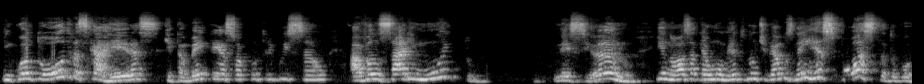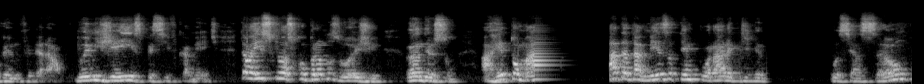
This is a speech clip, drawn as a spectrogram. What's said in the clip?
enquanto outras carreiras, que também têm a sua contribuição, avançarem muito nesse ano, e nós até o momento não tivemos nem resposta do governo federal, do MGI especificamente. Então é isso que nós cobramos hoje, Anderson, a retomada da mesa temporária de negociação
